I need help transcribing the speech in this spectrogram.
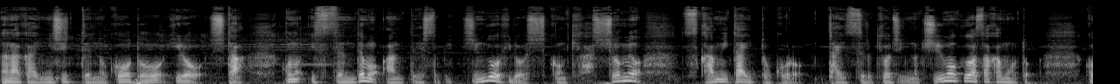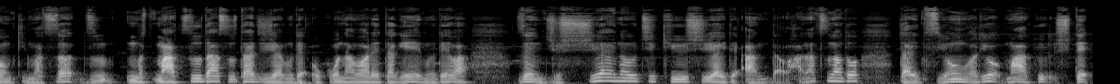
7回2失点の好投を披露した。この一戦でも安定したピッチングを披露し、今季8勝目をつかみたいところ。対する巨人の注目は坂本。今季松田松田スタジアムで行われたゲームでは、全10試合のうち9試合で安打を放つなど、打率4割をマークして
